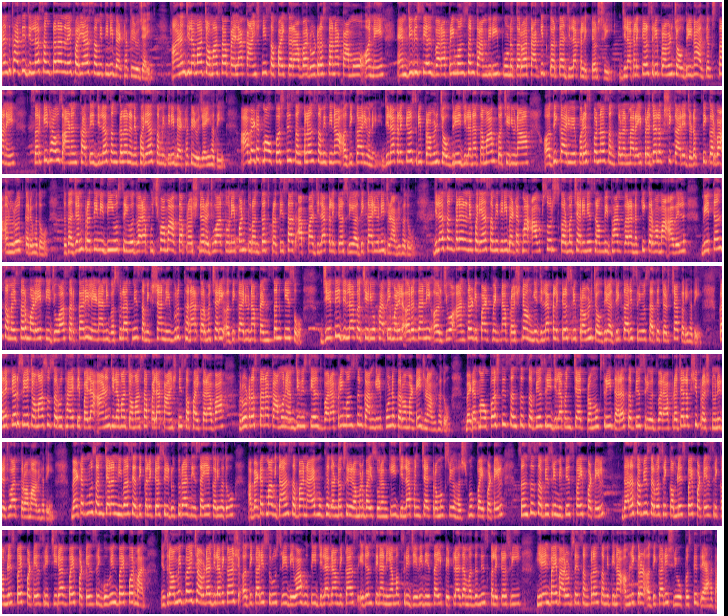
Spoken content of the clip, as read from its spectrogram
આણંદ ખાતે જિલ્લા સંકલન અને ફરિયાદ સમિતિની બેઠક યોજાઈ. આણંદ જિલ્લામાં ચોમાસા પહેલા કાંચની સફાઈ કરાવવા રોડ રસ્તાના કામો અને એમજીવીસીએલ દ્વારા પ્રિમોન્સન કામગીરી પૂર્ણ કરવા તાકીદ કરતા જિલ્લા કલેક્ટર શ્રી. જિલ્લા કલેક્ટર શ્રી પ્રવીણ ચૌધરીના અધ્યક્ષસ્થાને સર્કિટ હાઉસ આણંદ ખાતે જિલ્લા સંકલન અને ફરિયાદ સમિતિની બેઠક યોજાઈ હતી. આ બેઠકમાં ઉપસ્થિત સંકલન સમિતિના અધિકારીઓને જિલ્લા કલેક્ટર શ્રી પ્રવીણ ચૌધરીએ જિલ્લાના તમામ કચેરીઓના અધિકારીઓએ પરસ્પરના સંકલનમાં રહી પ્રજાલક્ષી કાર્ય ઝડપથી કરવા અનુરોધ કર્યો હતો તથા જનપ્રતિનિધિઓ શ્રીઓ દ્વારા પૂછવામાં આવતા પ્રશ્ન રજૂઆતોને પણ તુરંત જ પ્રતિસાદ આપવા જિલ્લા કલેક્ટર શ્રી અધિકારીઓને જણાવ્યું હતું. જિલ્લા સંકલન અને ફરિયાદ સમિતિની બેઠકમાં આઉટસોર્સ કર્મચારીને શ્રમ વિભાગ દ્વારા નક્કી કરવામાં આવેલ વેતન સમયસર મળે તે જોવા સરકારી લેણાની વસૂલાતની સમીક્ષા નિવૃત્ત થનાર કર્મચારી અધિકારીઓના પેન્શન કેસો, જે તે જિલ્લા કચેરીઓ ખાતે મળેલ અરજદારની અરજીઓ આંતર ડિપાર્ટમેન્ટના પ્રશ્ન અંગે જિલ્લા કલેક્ટર શ્રી પ્રવીણ ચૌધરી અધિકારીશ્રીઓ સાથે ચર્ચા કરી હતી. કલેક્ટરશ્રીએ ચોમાસું શરૂ થાય તે પહેલા આણંદ જિલ્લામાં ચોમાસા પહેલા કાંચની સફાઈ કરાવવા રોડ રસ્તાના કામોને એમજીવીસીએલ દ્વારા પ્રી મોન્સૂન કામગીરી પૂર્ણ કરવા માટે જણાવ્યું હતું. બેઠકમાં ઉપસ્થિત સંસદ સભ્યશ્રી જિલ્લા પંચાયત પ્રમુખશ્રી ધારાસભ્યશ્રીઓ દ્વારા પ્રજાલક્ષી પ્રશ્નોની રજૂઆત કરવામાં આવી હતી. બેઠકનું સંચાલન નિવાસી અધિક કલેક્ટર શ્રી ઋતુરાજ દેસાઈએ કર્યું હતું. આ બેઠકમાં વિધાનસભા નાયબ મુખ્ય દંડક શ્રી રમણભાઈ સોલંકી, જિલ્લા પંચાયત પ્રમુખ શ્રી હસમુખભાઈ પટેલ, સંસદ સભ્ય શ્રી મિતેશભાઈ પટેલ ધારાસભ્ય સર્વશ્રી કમલેશભાઈ પટેલ, શ્રી કમલેશભાઈ પટેલ, શ્રી ચિરાગભાઈ પટેલ, શ્રી ગોવિંદભાઈ પરમાર શ્રી અમિતભાઈ ચાવડા, જિલ્લા વિકાસ અધિકારી શ્રી શ્રી દેવાહુતિ, જિલ્લા ગ્રામ વિકાસ એજન્સીના નિયામક શ્રી જેવી દેસાઈ, પેટલાદા મદદનીશ કલેક્ટર શ્રી હિરેનભાઈ બારોડ સહિત સંકલન સમિતિના અમલીકરણ અધિકારી શ્રીઓ ઉપસ્થિત રહ્યા હતા.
